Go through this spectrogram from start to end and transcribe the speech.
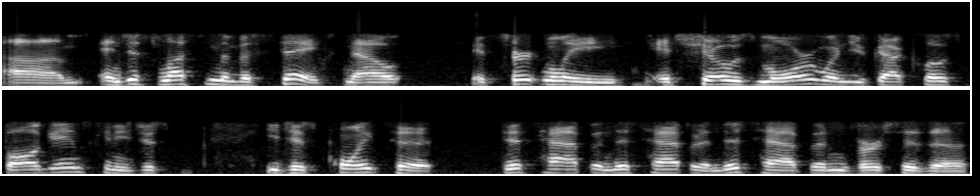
um, and just lessen the mistakes. Now, it certainly it shows more when you've got close ball games. Can you just you just point to this happened, this happened, and this happened versus a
